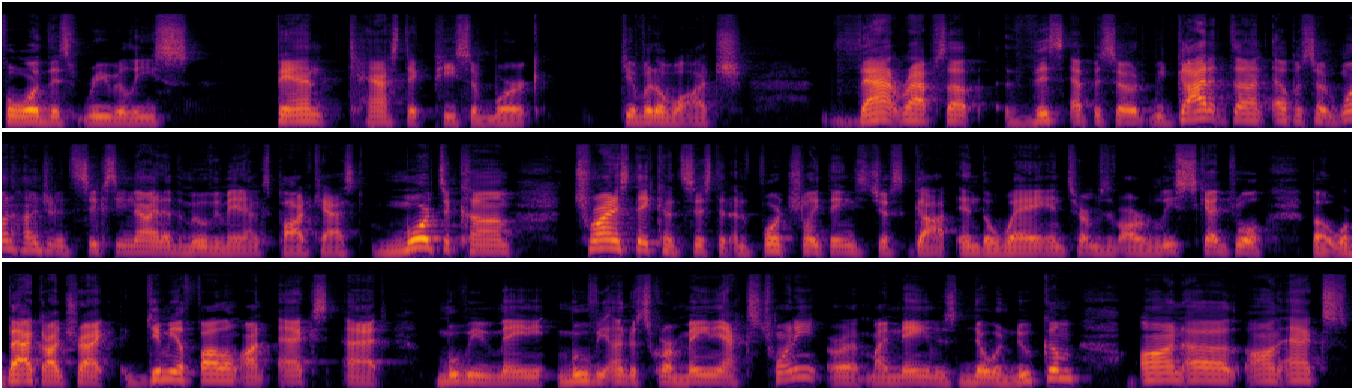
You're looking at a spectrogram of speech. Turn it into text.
for this re release. Fantastic piece of work. Give it a watch. That wraps up this episode. We got it done. Episode 169 of the Movie Maniacs podcast. More to come. Trying to stay consistent. Unfortunately, things just got in the way in terms of our release schedule, but we're back on track. Give me a follow on X at movie mani- movie underscore maniacs 20 or my name is noah newcomb on uh on x.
